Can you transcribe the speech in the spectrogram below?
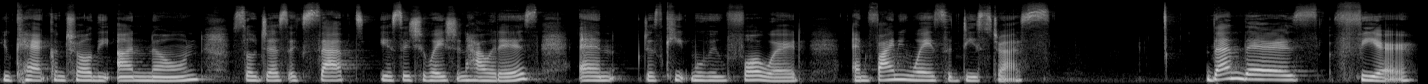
you can't control the unknown. So just accept your situation how it is and just keep moving forward and finding ways to de stress. Then there's fear.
